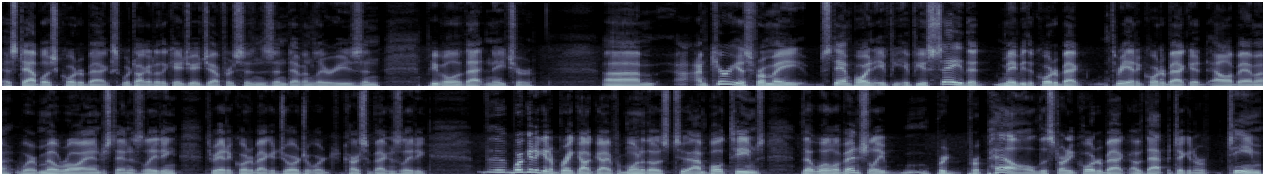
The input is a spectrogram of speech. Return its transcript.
established quarterbacks. We're talking to the KJ Jeffersons and Devin Leary's and people of that nature. Um, I'm curious from a standpoint if if you say that maybe the quarterback, three-headed quarterback at Alabama, where Milroe I understand is leading, three-headed quarterback at Georgia, where Carson Beck is leading, we're going to get a breakout guy from one of those two on both teams that will eventually pr- propel the starting quarterback of that particular team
